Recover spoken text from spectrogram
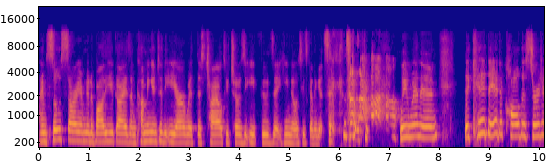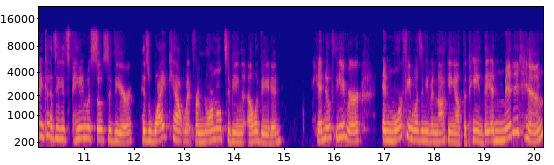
I'm so sorry. I'm going to bother you guys. I'm coming into the ER with this child who chose to eat foods that he knows he's going to get sick. so we went in. The kid, they had to call the surgeon because his pain was so severe. His white count went from normal to being elevated. He had no fever and morphine wasn't even knocking out the pain. They admitted him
